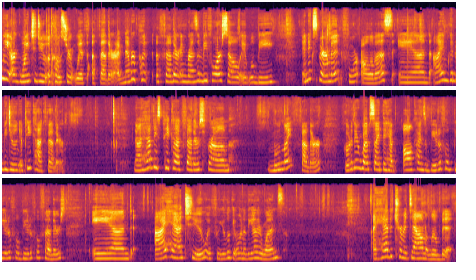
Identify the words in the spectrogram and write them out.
we are going to do a coaster with a feather. I've never put a feather in resin before, so it will be an experiment for all of us and I am going to be doing a peacock feather. Now I have these peacock feathers from Moonlight Feather. Go to their website. They have all kinds of beautiful, beautiful, beautiful feathers. And I had to, if you look at one of the other ones, I had to trim it down a little bit.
